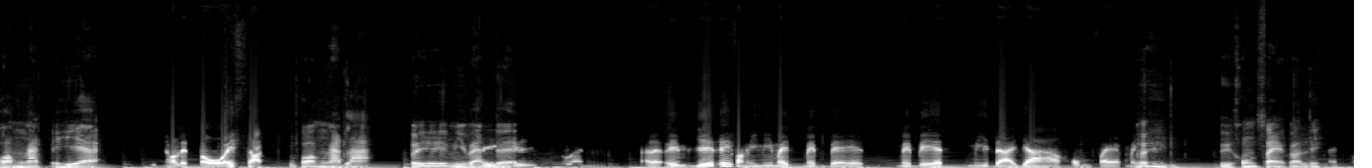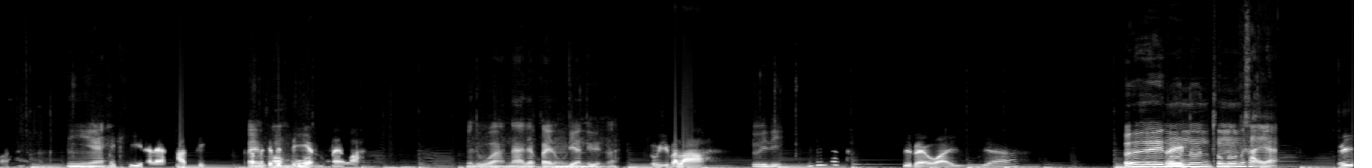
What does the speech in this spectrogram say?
พร้อมงัดไอ้เหี้ยอิทอร์เลตโตไอสัตว์กูพร้อมงัดละ เฮ้ยเฮ้ยมีแว่นด้วย เฮ้แว่น อะไรเอ้ยเยสเอ้ยฝั่งนี้มีไม้ไม้เบสไม้เบสมีดาย่าคมแฝกไม้เฮ้ยทีซื้อคมแฝกก่อนเลยไหนวะนี่ไง ไม่ทีนั่นแหละคลาสสิกไปแล้วมันจะพร้เป็อนมเตีบยวกนตรงไหนวะไม่รู้อะ น่าจะไปโรงเรียนอื่นวะลุยเวลาดูดิที่ไหนวะไอ้เหี้ยเฮ้ยเฮ้นู่ย นนู่นตรงนู้นใครอะ เฮ้ย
